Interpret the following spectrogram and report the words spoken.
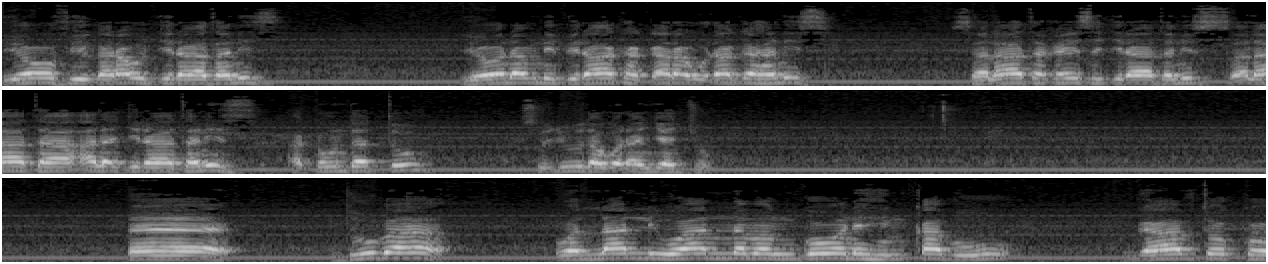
yoo ofii qara'u jiraatanis yoo namni biraa ka qara'u dhagahanis salaata keessa jiraatanis salaataa ala jiraatanis akka hundattu sujuuda godhan jechu duuba wallaalli waan naman goone hin qabu gaaf tokko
